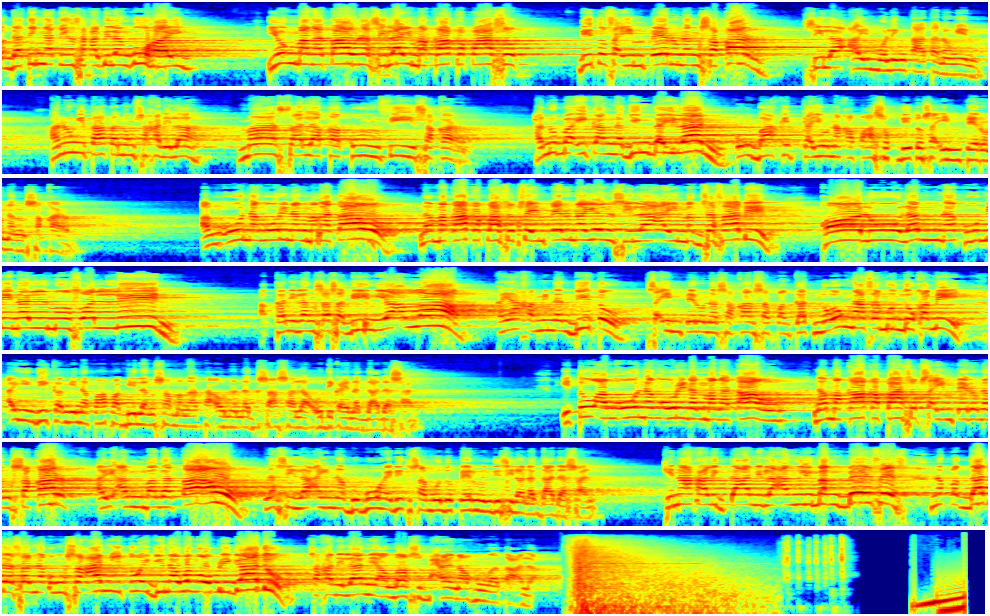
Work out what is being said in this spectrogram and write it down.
Pagdating natin sa kabilang buhay, yung mga tao na sila'y makakapasok dito sa impero ng sakar, sila ay muling tatanungin. Anong itatanong sa kanila? Masalakakum fi sakar. Ano ba ikang naging dahilan kung bakit kayo nakapasok dito sa impero ng sakar? Ang unang uri ng mga tao na makakapasok sa impero na yon, sila ay magsasabi, Qalu lam naku minal musallin. Kanilang sasabihin, Ya Allah, kaya kami nandito sa impero na sakar sapagkat noong nasa mundo kami ay hindi kami napapabilang sa mga tao na nagsasala o di kaya nagdadasal. Ito ang unang uri ng mga tao na makakapasok sa impero ng sakar ay ang mga tao na sila ay nabubuhay dito sa mundo pero hindi sila nagdadasal. Kinakaligtaan nila ang limang beses na pagdadasal na kung saan ito ay ginawang obligado sa kanila ni Allah subhanahu wa ta'ala.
